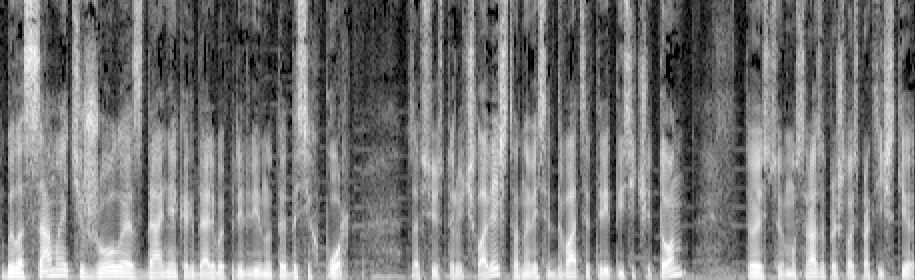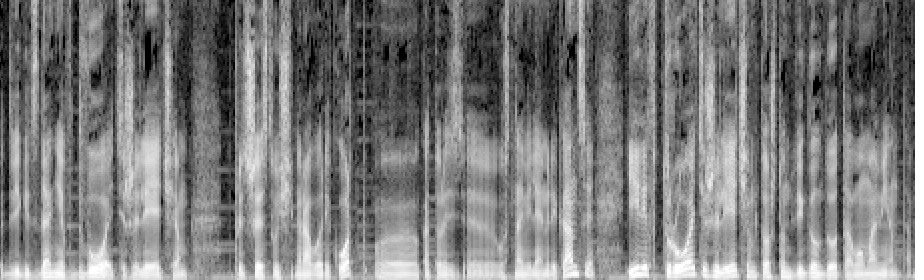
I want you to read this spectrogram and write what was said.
было самое тяжелое здание, когда-либо передвинутое до сих пор за всю историю человечества. Оно весит 23 тысячи тонн. То есть ему сразу пришлось практически двигать здание вдвое тяжелее, чем предшествующий мировой рекорд, э, который э, установили американцы, или втрое тяжелее, чем то, что он двигал до того момента.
